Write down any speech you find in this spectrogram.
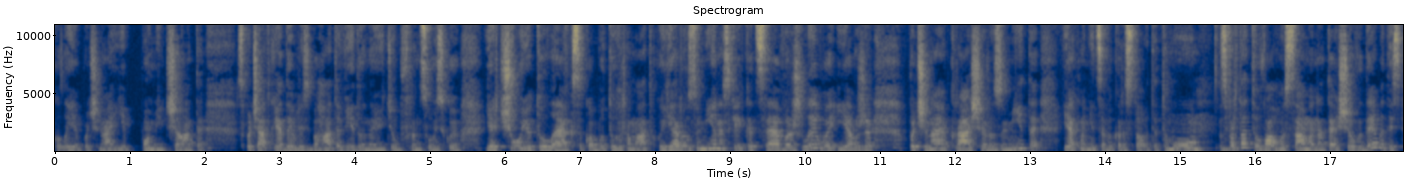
коли я починаю її помічати. Спочатку я дивлюсь багато відео на YouTube французькою, я чую ту лексику або ту граматику, я розумію, наскільки це важливо, і я вже починаю краще розуміти, як мені це використовувати. Тому звертайте увагу саме на те, що ви дивитесь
